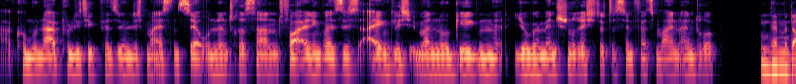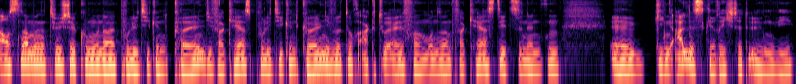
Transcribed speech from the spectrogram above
ja, Kommunalpolitik persönlich meistens sehr uninteressant. Vor allen Dingen, weil sie es eigentlich immer nur gegen junge Menschen richtet. Das ist jedenfalls mein Eindruck. Ja, mit Ausnahme natürlich der Kommunalpolitik in Köln. Die Verkehrspolitik in Köln, die wird doch aktuell von unserem Verkehrsdezernenten äh, gegen alles gerichtet irgendwie.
